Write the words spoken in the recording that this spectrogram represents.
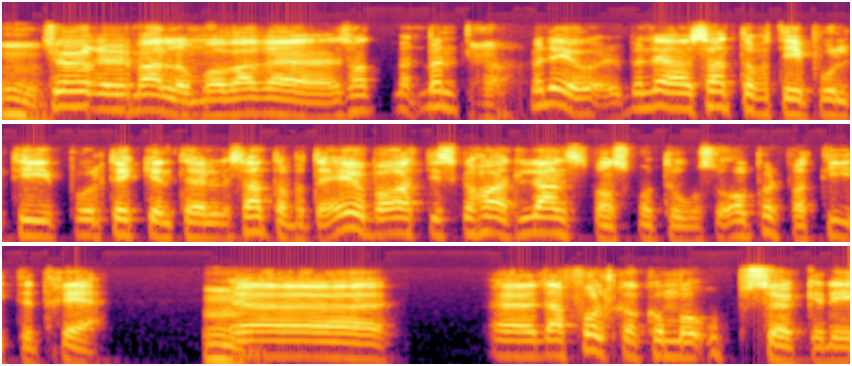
Mm. Kjøre imellom og være sant? Men, men, Ja. men det er jo men det er Senterpartipolitikken til Senterpartiet er jo bare at de skal ha et lensmannskontor som er åpent fra ti til tre. Mm. Uh, eh, der folk kan komme og oppsøke de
